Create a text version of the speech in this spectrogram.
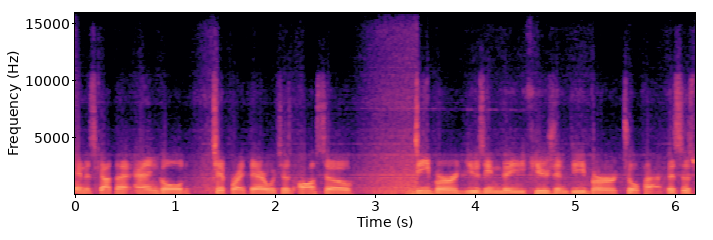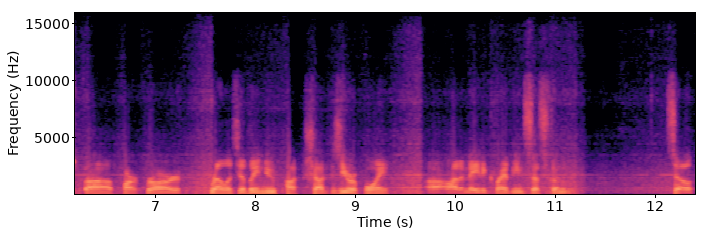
and it's got that angled tip right there, which is also deburred using the Fusion deburr toolpath. This is uh, part for our relatively new puck chuck zero-point uh, automated clamping system. So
